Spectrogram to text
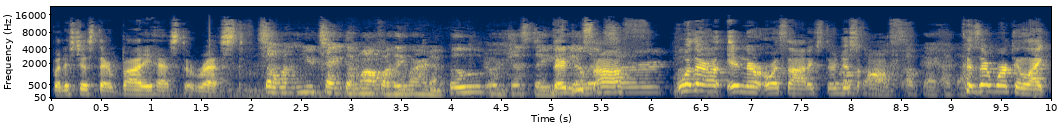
But it's just their body has to rest. So when you take them off, are they wearing a boot or just a? They're just off. Well, they're in their orthotics. They're, they're just orthotics. off. Okay, because they're working like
